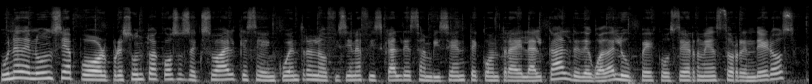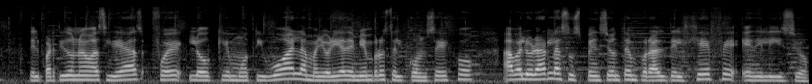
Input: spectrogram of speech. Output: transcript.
Una denuncia por presunto acoso sexual que se encuentra en la oficina fiscal de San Vicente contra el alcalde de Guadalupe, José Ernesto Renderos, del partido Nuevas Ideas, fue lo que motivó a la mayoría de miembros del Consejo a valorar la suspensión temporal del jefe edilicio.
